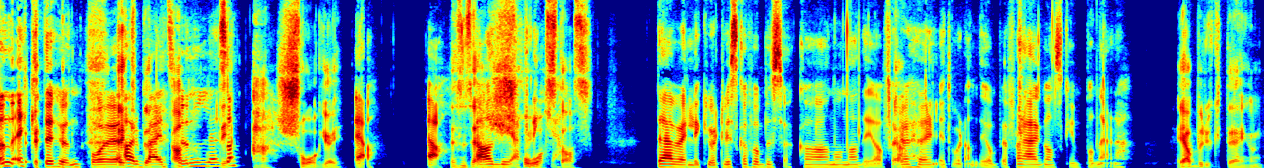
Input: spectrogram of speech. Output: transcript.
En ekte hund på Ekte. arbeidshund, ja, liksom. Det er så gøy. Ja. ja. Det syns jeg Ja, er, de er så flinke. stas. Det er veldig kult. Vi skal få besøk av noen av de for Ja. å høre litt hvordan de jobber, for det er ganske imponerende. Jeg har brukt det en gang,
